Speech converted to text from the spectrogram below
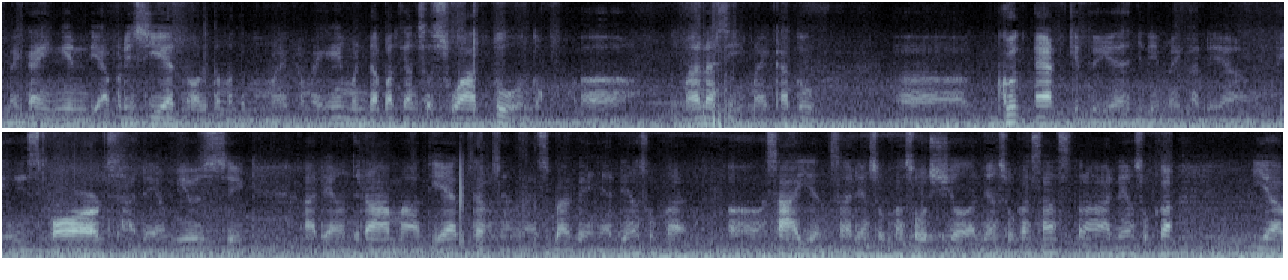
Mereka ingin diapresiat oleh teman-teman mereka. Mereka ingin mendapatkan sesuatu untuk uh, gimana sih mereka tuh uh, good at gitu ya. Jadi mereka ada yang sports ada yang music ada yang drama theater dan lain sebagainya. Ada yang suka uh, science ada yang suka social ada yang suka sastra ada yang suka ya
